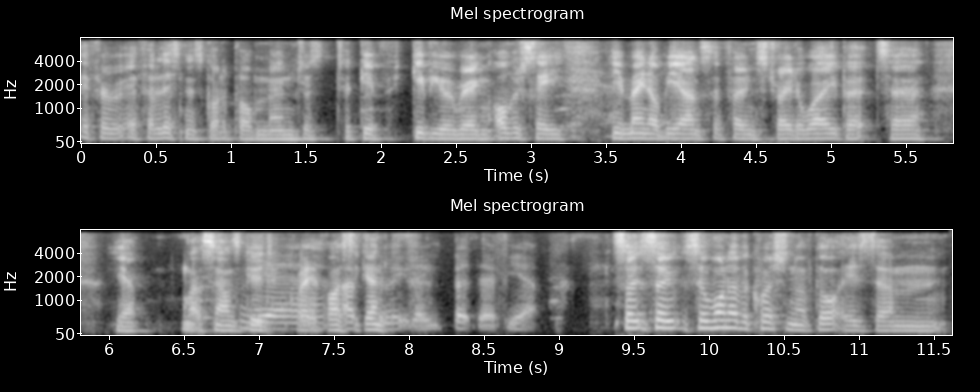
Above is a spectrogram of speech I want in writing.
if a, if a listener's got a problem, then just to give give you a ring. Obviously, you may not be answer the phone straight away, but uh, yeah, that sounds good. Yeah, Great advice absolutely. again. But uh, yeah. So so so one other question I've got is um.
